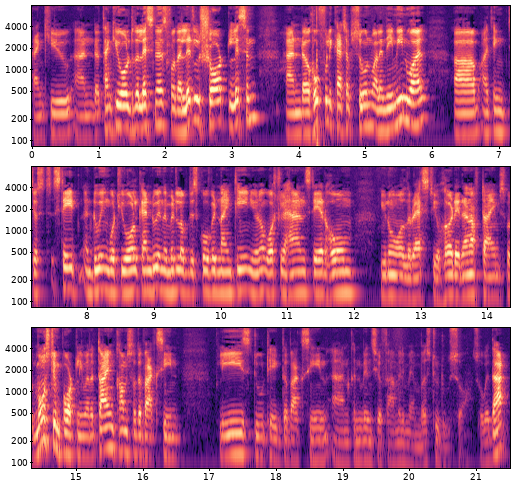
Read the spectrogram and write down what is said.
thank you, and uh, thank you all to the listeners for the little short listen, and uh, hopefully catch up soon. While in the meanwhile. Um, I think just stay and doing what you all can do in the middle of this COVID 19. You know, wash your hands, stay at home, you know all the rest, you've heard it enough times. But most importantly, when the time comes for the vaccine, please do take the vaccine and convince your family members to do so. So, with that,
